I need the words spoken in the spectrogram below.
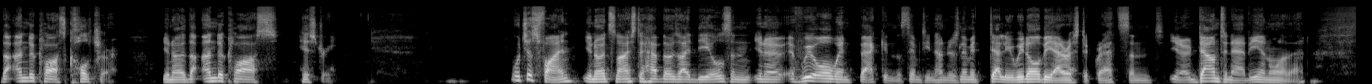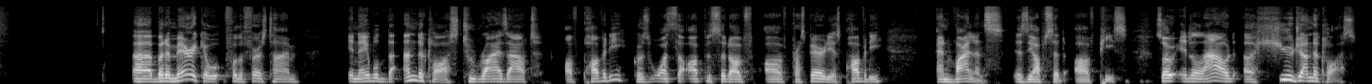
the underclass culture, you know, the underclass history. Which is fine. You know, it's nice to have those ideals. And, you know, if we all went back in the 1700s, let me tell you, we'd all be aristocrats and, you know, Downton Abbey and all of that. Uh, but America, for the first time, enabled the underclass to rise out of poverty because what's the opposite of, of prosperity is poverty and violence is the opposite of peace. So it allowed a huge underclass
